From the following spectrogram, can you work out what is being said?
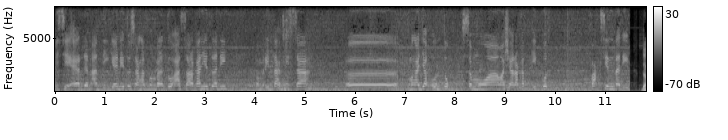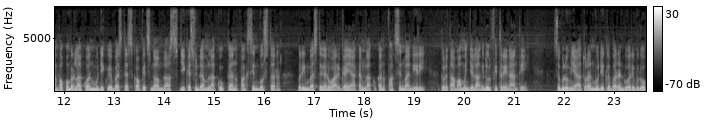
PCR dan antigen itu sangat membantu asalkan itu tadi pemerintah bisa eh, mengajak untuk semua masyarakat ikut vaksin tadi. Dampak pemberlakuan mudik bebas tes COVID-19 jika sudah melakukan vaksin booster berimbas dengan warga yang akan melakukan vaksin mandiri, terutama menjelang Idul Fitri nanti. Sebelumnya, aturan mudik lebaran 2022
